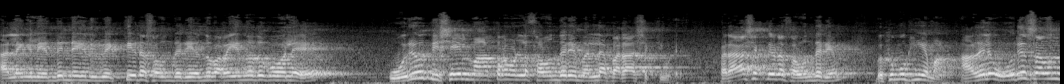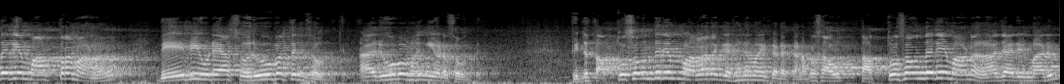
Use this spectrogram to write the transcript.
അല്ലെങ്കിൽ എന്തിന്റെങ്കിലും വ്യക്തിയുടെ സൗന്ദര്യം എന്ന് പറയുന്നത് പോലെ ഒരു ദിശയിൽ മാത്രമുള്ള സൗന്ദര്യമല്ല പരാശക്തിയുടെ. പരാശക്തിയുടെ സൗന്ദര്യം ബഹുമുഖീയമാണ്. അതിൽ ഒരു സൗന്ദര്യം മാത്രമാണ് ദേവിയുടെ ആ സ്വരൂപത്തിന്റെ സൗന്ദര്യം ആ രൂപഭംഗിയുടെ സൗന്ദര്യം. പിന്നെ തത്വസൗന്ദര്യം വളരെ ഗഹനമായി കിടക്കണം. അപ്പൊ സൗ തത്വസൗന്ദര്യമാണ് ആചാര്യന്മാരും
